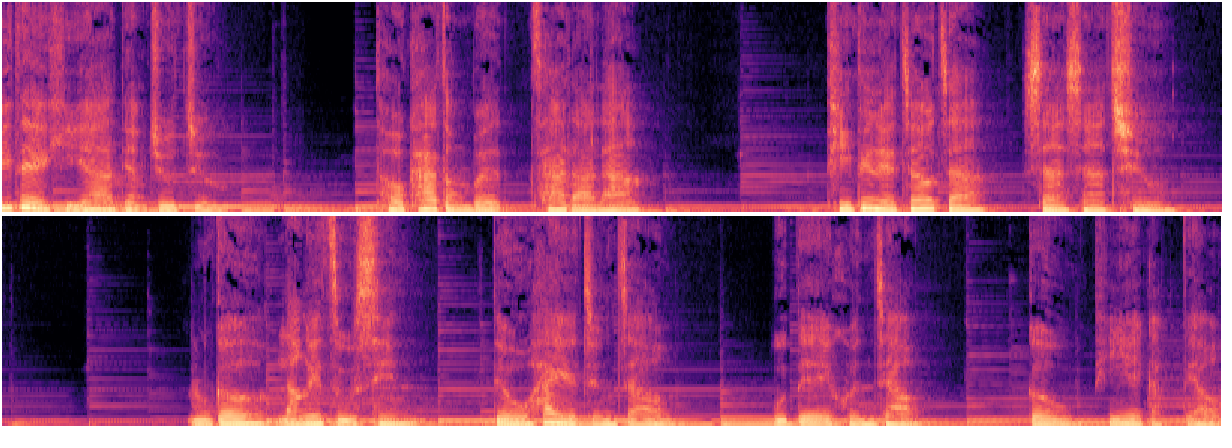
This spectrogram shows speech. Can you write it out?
水底鱼仔点啾啾，涂骹动物吵啦啦，天顶的鸟只声声唱。毋过人的自信，就有海的征兆，有地的混鸟，阁有天的格调。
